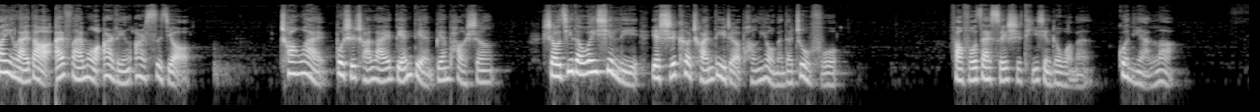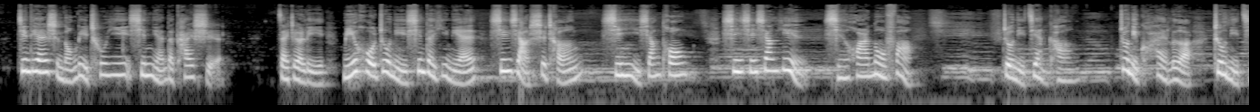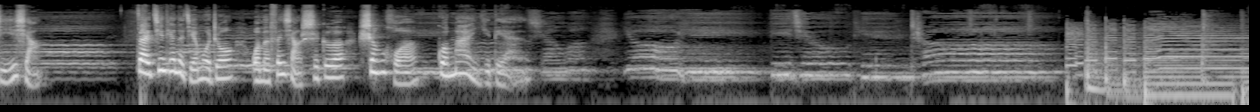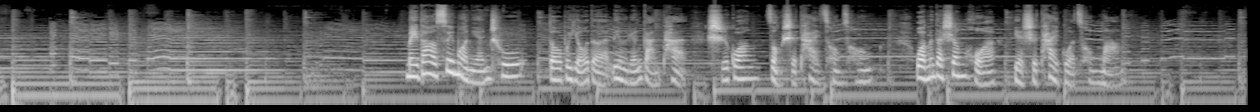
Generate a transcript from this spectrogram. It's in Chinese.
欢迎来到 FM 二零二四九。窗外不时传来点点鞭炮声，手机的微信里也时刻传递着朋友们的祝福，仿佛在随时提醒着我们过年了。今天是农历初一，新年的开始，在这里，迷糊祝你新的一年心想事成，心意相通，心心相印，心花怒放。祝你健康，祝你快乐，祝你吉祥。在今天的节目中，我们分享诗歌《生活过慢一点》。每到岁末年初。都不由得令人感叹，时光总是太匆匆，我们的生活也是太过匆忙。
